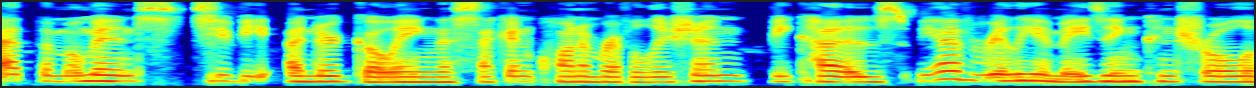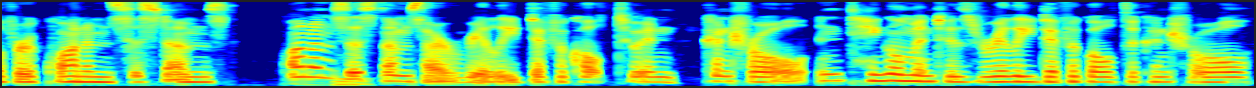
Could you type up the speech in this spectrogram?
at the moment to be undergoing the second quantum revolution because we have really amazing control over quantum systems. Quantum mm-hmm. systems are really difficult to in- control. Entanglement is really difficult to control.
